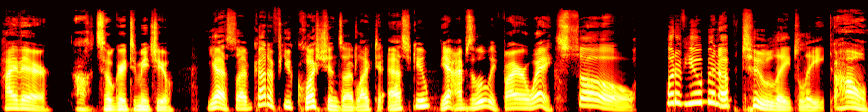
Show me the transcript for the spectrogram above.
Hi there. Oh, it's so great to meet you. Yes, I've got a few questions I'd like to ask you. Yeah, absolutely. Fire away. So, what have you been up to lately? Oh,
